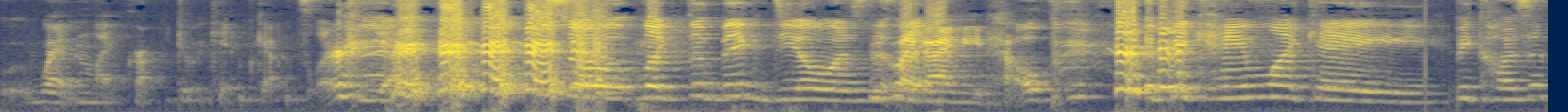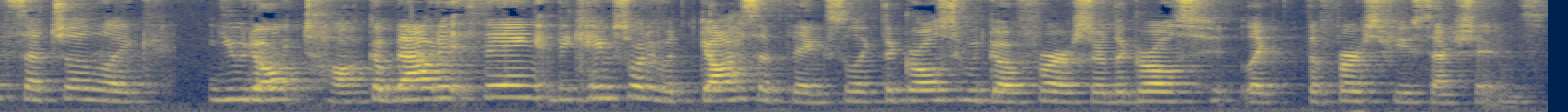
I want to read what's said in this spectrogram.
went and like cried to a camp counselor. Yeah. So like the big deal was that like, like, I need help. it became like a because it's such a like you don't talk about it thing it became sort of a gossip thing so like the girls who would go first or the girls who, like the first few sessions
